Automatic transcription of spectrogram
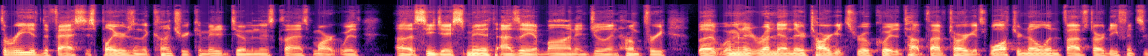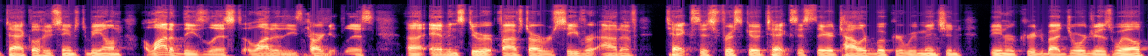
three of the fastest players in the country committed to him in this class, Mark, with uh, CJ Smith, Isaiah Bond, and Julian Humphrey. But we're going to run down their targets real quick. The top five targets Walter Nolan, five star defensive tackle, who seems to be on a lot of these lists, a lot of these target lists. Uh, Evan Stewart, five star receiver out of Texas, Frisco, Texas, there. Tyler Booker, we mentioned being recruited by Georgia as well.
